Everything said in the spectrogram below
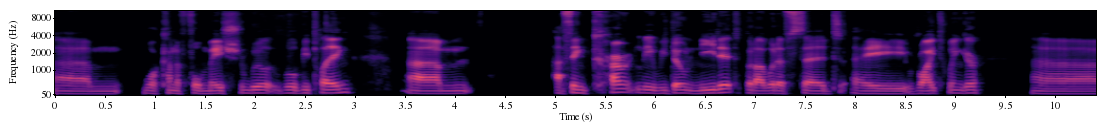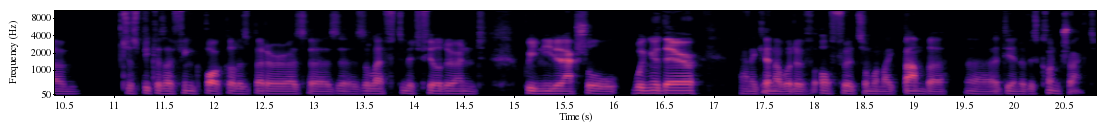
um, what kind of formation we'll, we'll be playing. Um, I think currently we don't need it, but I would have said a right winger. Um, just because I think Barkel is better as a, as a, as a left midfielder, and we need an actual winger there. And again, I would have offered someone like Bamba uh, at the end of his contract,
